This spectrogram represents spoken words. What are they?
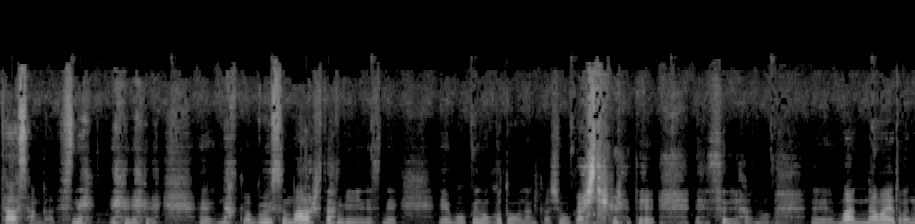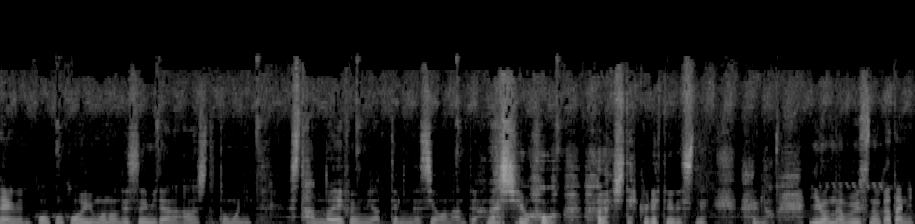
ターさんがですね なんかブース回るたびにですね僕のことをなんか紹介してくれてそれあの、えまあ名前とかねこうこうこういうものですみたいな話とともにスタンド FM やってるんですよなんて話を してくれてですねいろんなブースの方に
